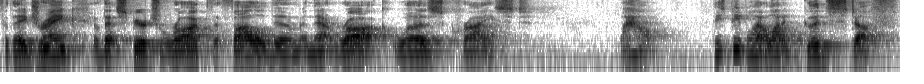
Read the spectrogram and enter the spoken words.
For they drank of that spiritual rock that followed them, and that rock was Christ. Wow. These people had a lot of good stuff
